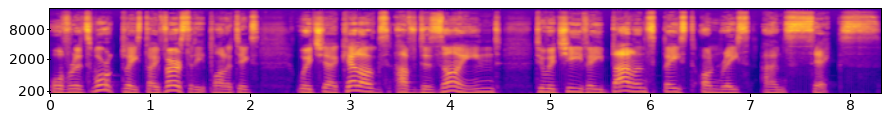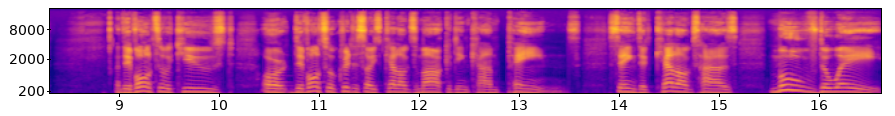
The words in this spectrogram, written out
over its workplace diversity politics, which uh, Kellogg's have designed to achieve a balance based on race and sex. And they've also accused, or they've also criticised Kellogg's marketing campaigns, saying that Kellogg's has moved away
